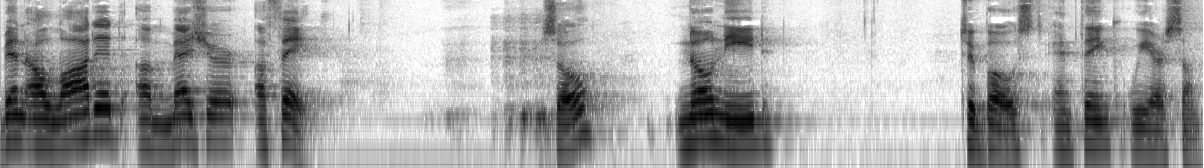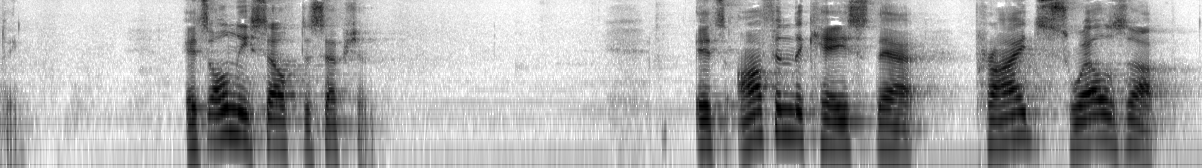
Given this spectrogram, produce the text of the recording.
been allotted a measure of faith. So, no need to boast and think we are something. It's only self deception. It's often the case that pride swells up,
